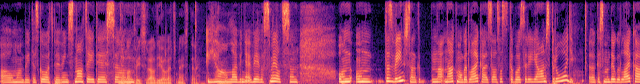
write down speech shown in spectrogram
Un man bija tas gods pie viņas mācīties. Un, ja Latvijas radio vecmeistari. Jā, un lai viņai vieglas smilts. Un, Un, un tas bija interesanti, ka nā, nākamo gadu laikā es sastapos arī Jānis Broģi, eh, kas man divu gadu laikā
